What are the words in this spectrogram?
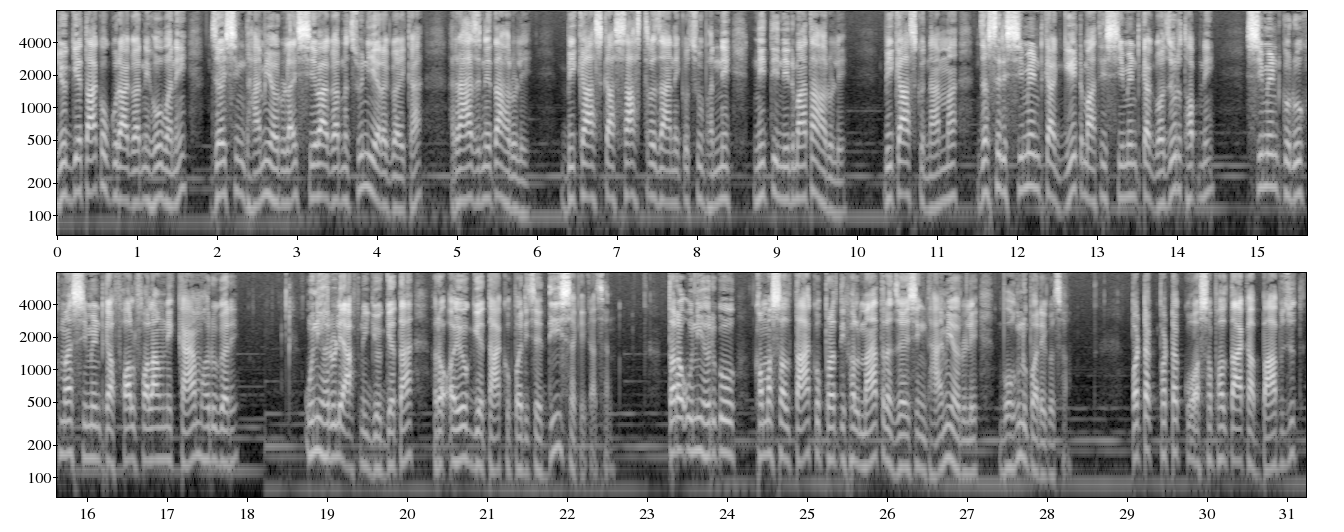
योग्यताको कुरा गर्ने हो भने जयसिंह धामीहरूलाई सेवा गर्न चुनिएर गएका राजनेताहरूले विकासका शास्त्र जानेको छु भन्ने नीति निर्माताहरूले विकासको नाममा जसरी सिमेन्टका गेटमाथि सिमेन्टका गजुर थप्ने सिमेन्टको रुखमा सिमेन्टका फल फलाउने कामहरू गरे उनीहरूले आफ्नो योग्यता र अयोग्यताको परिचय दिइसकेका छन्। तर उनीहरूको कमसलताको प्रतिफल मात्र जयसिंह धामीहरूले भोग्नु परेको छ। पटक पटकको असफलताका बावजुद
